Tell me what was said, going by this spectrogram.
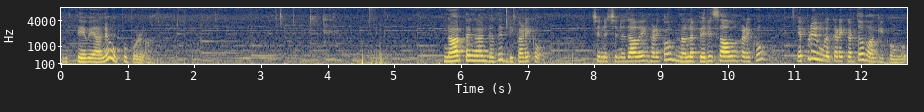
இதுக்கு தேவையான உப்பு போடலாம். நார்த்தங்கான்றது இப்படி கிடைக்கும். சின்ன சின்னதாகவும் கிடைக்கும் நல்ல பெருசாகவும் கிடைக்கும். எப்படி உங்களுக்கு கிடைக்கிறதோ வாங்கிக்கோங்க.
